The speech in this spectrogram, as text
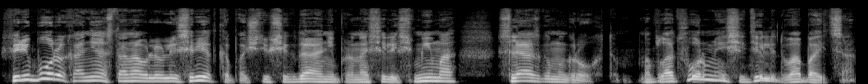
В переборах они останавливались редко, почти всегда они проносились мимо с лязгом и грохотом. На платформе сидели два бойца.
